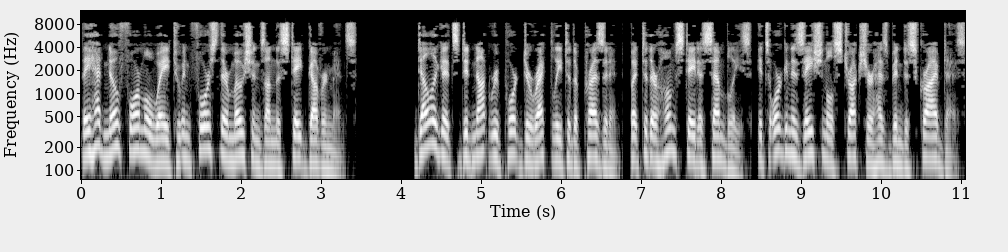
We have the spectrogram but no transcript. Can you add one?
They had no formal way to enforce their motions on the state governments. Delegates did not report directly to the president, but to their home state assemblies. Its organizational structure has been described as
